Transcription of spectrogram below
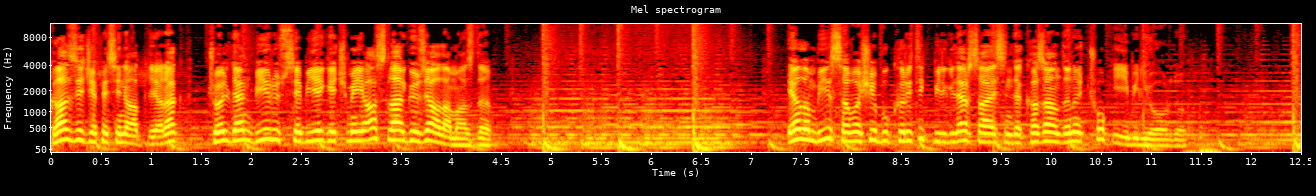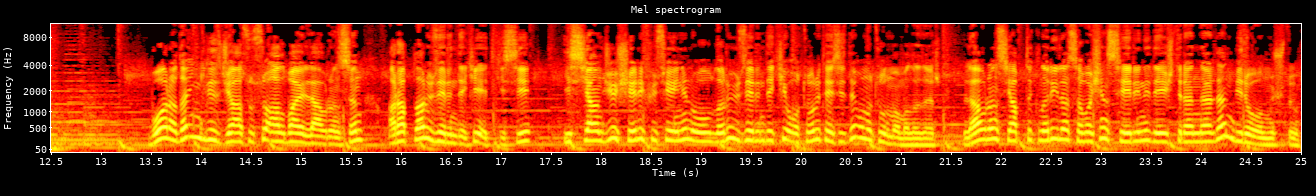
Gazze cephesini atlayarak çölden bir üst seviyeye geçmeyi asla göze alamazdı. Allenby savaşı bu kritik bilgiler sayesinde kazandığını çok iyi biliyordu. Bu arada İngiliz casusu Albay Lawrence'ın Araplar üzerindeki etkisi, isyancı Şerif Hüseyin'in oğulları üzerindeki otoritesi de unutulmamalıdır. Lawrence yaptıklarıyla savaşın seyrini değiştirenlerden biri olmuştu.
